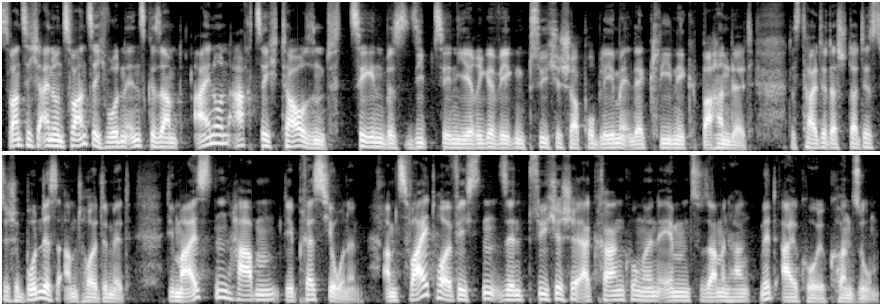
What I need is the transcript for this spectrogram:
2021 wurden insgesamt 81.000 10- bis 17-Jährige wegen psychischer Probleme in der Klinik behandelt. Das teilte das Statistische Bundesamt heute mit. Die meisten haben Depressionen. Am zweithäufigsten sind psychische Erkrankungen im Zusammenhang mit Alkoholkonsum.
